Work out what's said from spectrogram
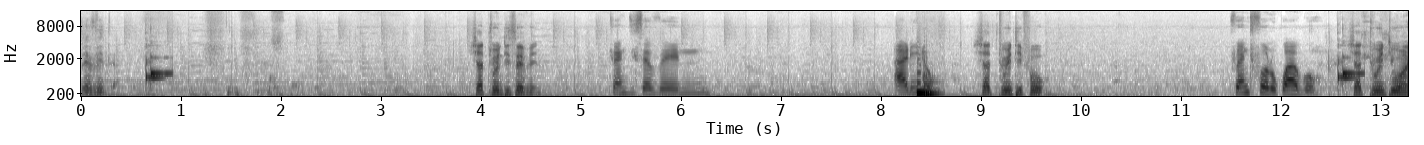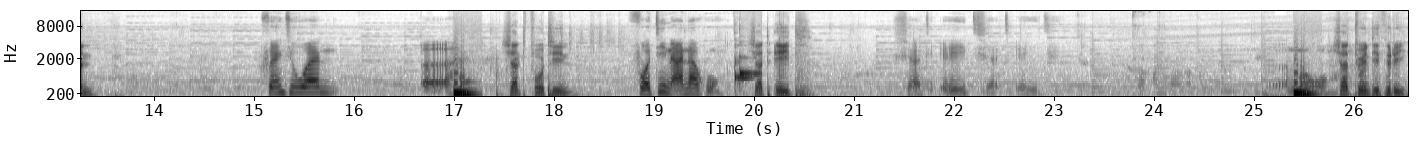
levita Shirt 27. 27 alido Shot 24. 24 lukwago Shot 21. 21 Shirt 14. 14 anako Shot 8. Shot 8 shot 8 uh, no Shot 23.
